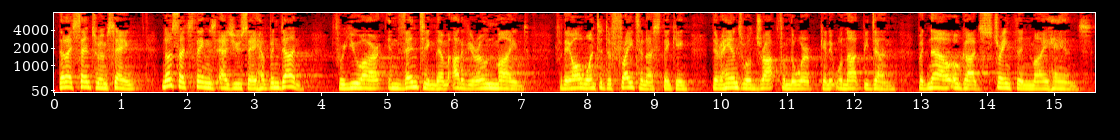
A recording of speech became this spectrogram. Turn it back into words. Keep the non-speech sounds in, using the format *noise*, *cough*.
Then I sent to him saying, no such things as you say have been done, for you are inventing them out of your own mind. For they all wanted to frighten us thinking their hands will drop from the work and it will not be done. But now, O God, strengthen my hands.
